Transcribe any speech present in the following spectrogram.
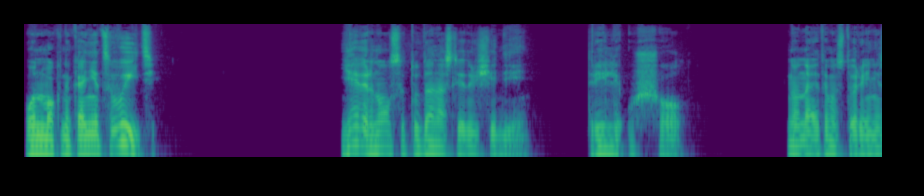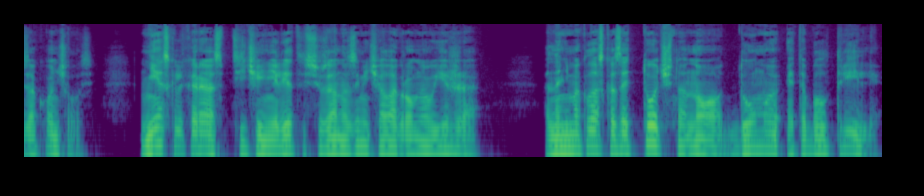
он мог, наконец, выйти. Я вернулся туда на следующий день. Трилли ушел. Но на этом история не закончилась. Несколько раз в течение лета Сюзанна замечала огромного ежа. Она не могла сказать точно, но, думаю, это был Трилли.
